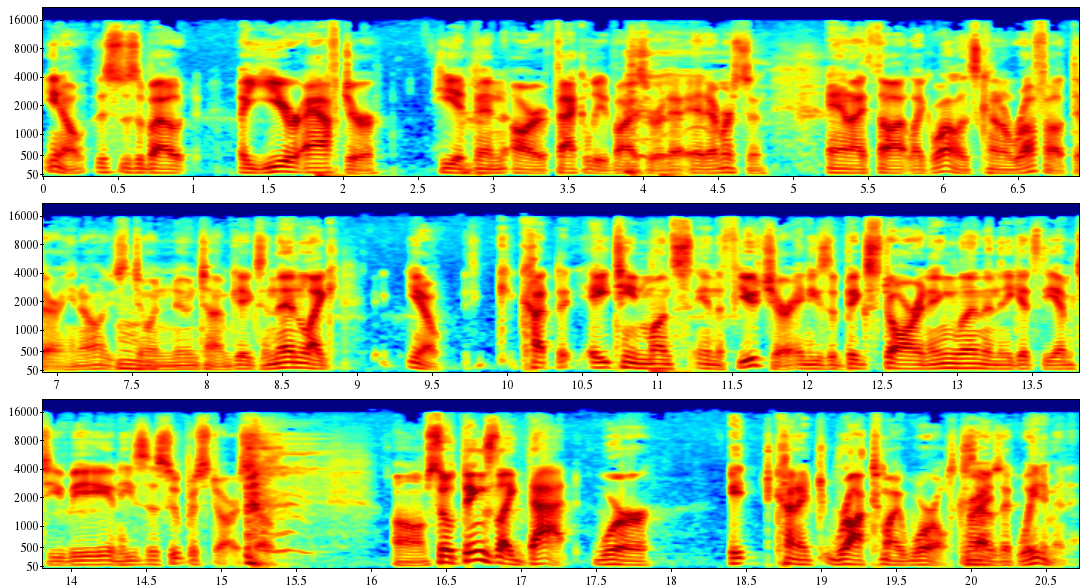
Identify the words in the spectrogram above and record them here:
you know this was about a year after he had been our faculty advisor at, at Emerson, and I thought like, wow, it's kind of rough out there. You know, he's doing noontime gigs, and then like you know, cut 18 months in the future, and he's a big star in England, and then he gets the MTV, and he's a superstar. So. Um, so things like that were it kind of rocked my world because I was like, wait a minute,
